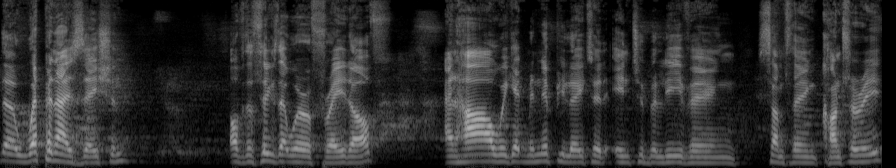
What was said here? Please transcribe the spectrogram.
the weaponization of the things that we're afraid of and how we get manipulated into believing something contrary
